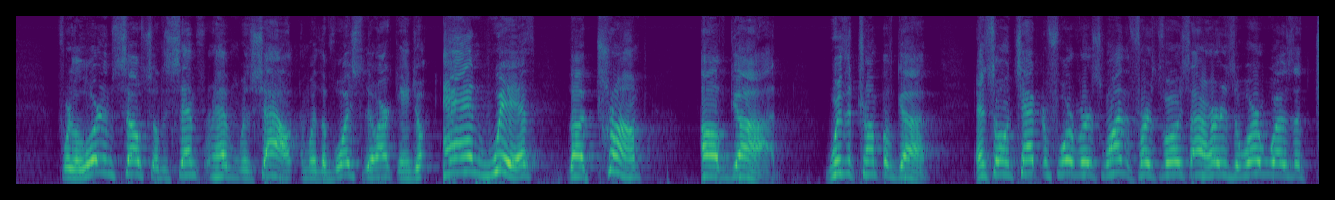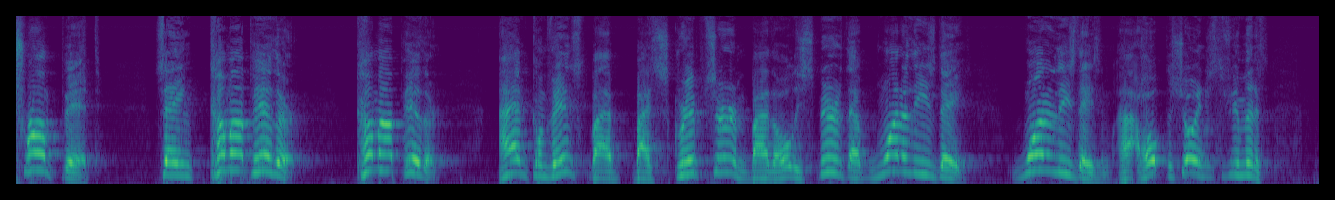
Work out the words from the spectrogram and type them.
For the Lord himself shall descend from heaven with a shout, and with the voice of the archangel, and with the trump of God. With the trump of God. And so in chapter 4, verse 1, the first voice I heard as the word was a trumpet saying, Come up hither, come up hither. I am convinced by, by Scripture and by the Holy Spirit that one of these days, one of these days, and I hope to show you in just a few minutes,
